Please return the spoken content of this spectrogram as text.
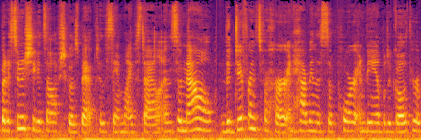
But as soon as she gets off, she goes back to the same lifestyle. And so now the difference for her and having the support and being able to go through a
